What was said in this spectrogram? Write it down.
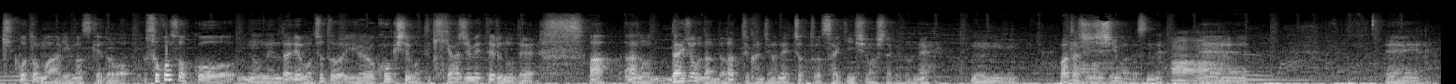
聞くこともありますけどそこそこの年代でもちょっといろいろ好奇心を持って聴き始めてるのでああの大丈夫なんだなっていう感じがねちょっと最近しましたけどね、うん、私自身はですね。あー。ええええ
